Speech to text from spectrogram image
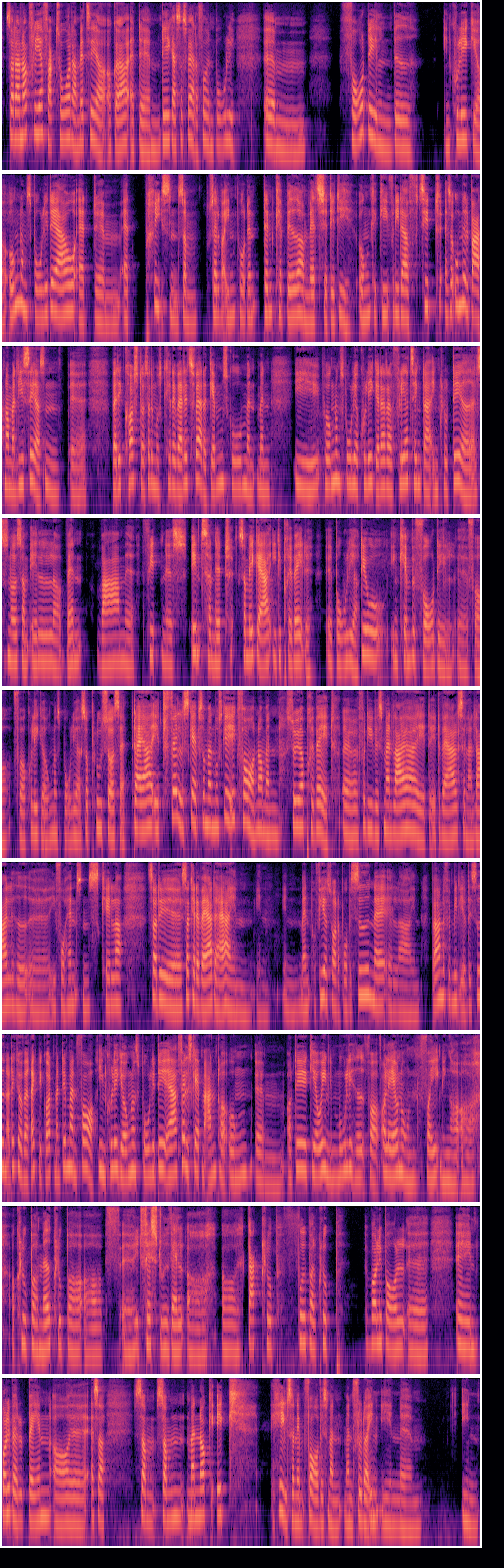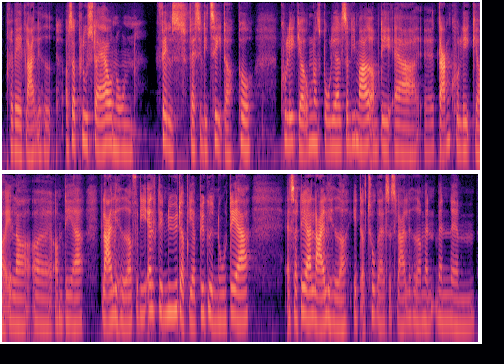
så der er nok flere faktorer, der er med til at, at gøre, at øh, det ikke er så svært at få en bolig. Øh, fordelen ved en kollegie- og ungdomsbolig, det er jo, at, øh, at prisen, som du selv var inde på, den, den kan bedre matche det, de unge kan give. Fordi der er tit, altså umiddelbart, når man lige ser sådan, øh, hvad det koster, så det måske, kan det være lidt svært at gennemskue, men, men i, på ungdomsboliger og kollegier, der er der flere ting, der er inkluderet, altså sådan noget som el og vand, varme, fitness, internet, som ikke er i de private øh, boliger. Det er jo en kæmpe fordel øh, for, for kollegaer og ungdomsboliger. Så plus også, at der er et fællesskab, som man måske ikke får, når man søger privat. Øh, fordi hvis man leger et, et værelse eller en lejlighed øh, i fru Hansens kælder, så, det, så kan det være, at der er en, en en mand på 80 år, der bor ved siden af, eller en børnefamilie ved siden, og det kan jo være rigtig godt, men det man får i en kollegie- og ungdomsbolig, det er fællesskab med andre unge, øhm, og det giver jo egentlig mulighed for at lave nogle foreninger og, og klubber, madklubber og øh, et festudvalg og, og gagklub, fodboldklub, volleyball, øh, øh, en volleyballbane, og øh, altså, som, som man nok ikke helt så nemt får, hvis man, man flytter ind i en, øh, i en privat lejlighed. Og så plus, der er jo nogle fælles faciliteter på kollegier og ungdomsboliger, altså lige meget om det er øh, gangkollegier eller øh, om det er lejligheder, fordi alt det nye, der bliver bygget nu, det er altså det er lejligheder, et- og toværelseslejligheder, men, men, øhm,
